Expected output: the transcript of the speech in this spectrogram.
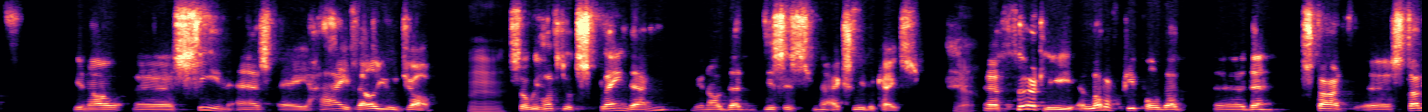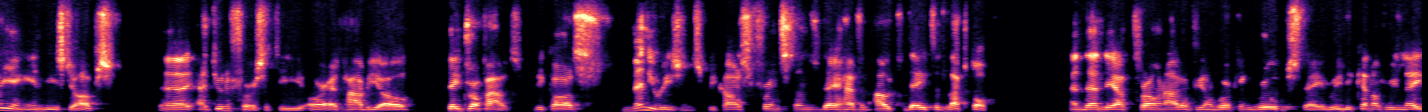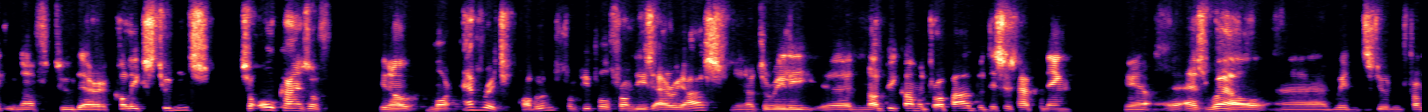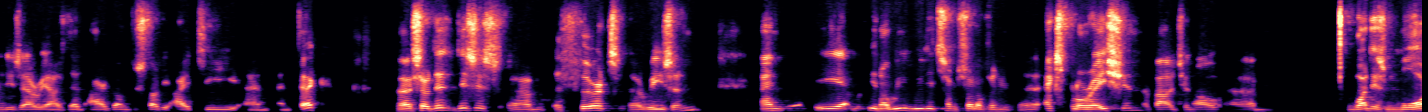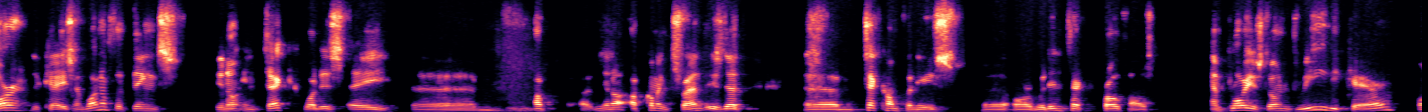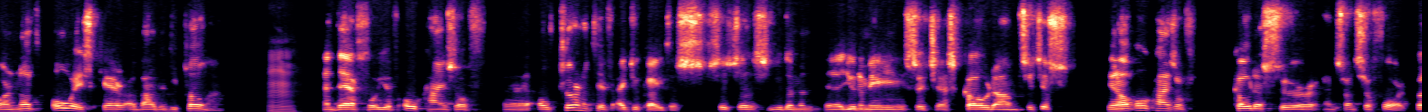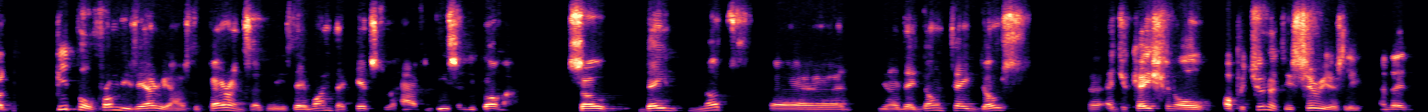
you know uh, seen as a high value job. Mm, So we have to explain them, you know, that this is actually the case. yeah. Uh, thirdly, a lot of people that uh, then start uh, studying in these jobs uh, at university or at HBO, they drop out because many reasons. Because, for instance, they have an outdated laptop, and then they are thrown out of you know working groups. They really cannot relate enough to their colleagues, students. So all kinds of you know more average problems from people from these areas you know to really uh, not become a dropout but this is happening you know, as well uh, with students from these areas that are going to study IT and, and tech. Uh, so this, this is um, a third uh, reason. And yeah, you know, we, we did some sort of an uh, exploration about, you know, um, what is more the case. And one of the things you know in tech what is a um, up you know upcoming trend is that um, tech companies uh, or within tech profiles employers don't really care or not always care about the diploma mm. and therefore you have all kinds of uh, alternative educators such as udemy, uh, udemy such as codam such as you know all kinds of Codaisseur and so on and so forth but people from these areas, the parents at least, they want their kids to have a decent diploma. So they not, uh, you know, they don't take those uh, educational opportunities seriously, and then.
